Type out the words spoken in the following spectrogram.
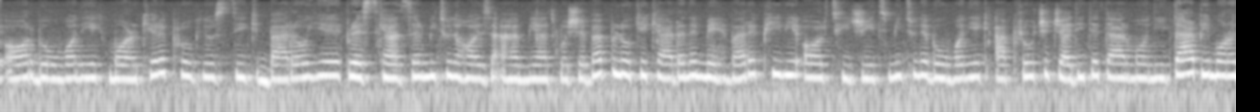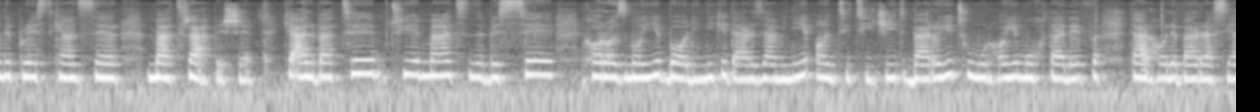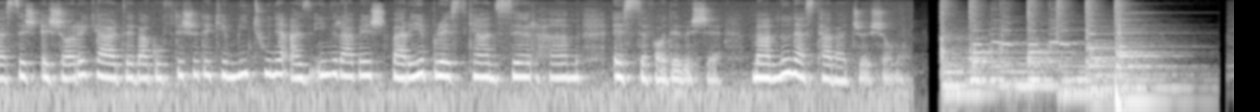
PVR به عنوان یک مارکر prognostic برای breast cancer می‌تونه حائز اهمیت باشه و بلوکه کردن محور آر تیجیت می‌تونه به عنوان یک اپروچ جدید درمانی در بیماران برست کنسر مطرح بشه. که البته توی متن به سه کارآزمایی بالینی که در زمینه آنتی تیجیت برای تومورهای مختلف در حال بررسی هستش اشاره کرده و گفته شده که می‌تونه از این روش برای برست کنسر هم استفاده بشه. ممنون از توجه شما.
